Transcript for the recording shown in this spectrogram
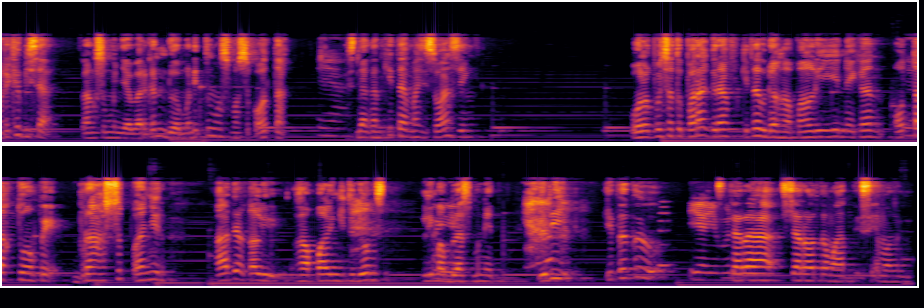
Mereka bisa langsung menjabarkan dua menit tuh langsung masuk otak. Iya. sedangkan kita mahasiswa asing walaupun satu paragraf kita udah ngapalin ya kan? Otak tuh sampai berasap anjir. Ada kali ngapalin gitu doang 15 menit jadi kita tuh Iya, iya secara secara otomatis emang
